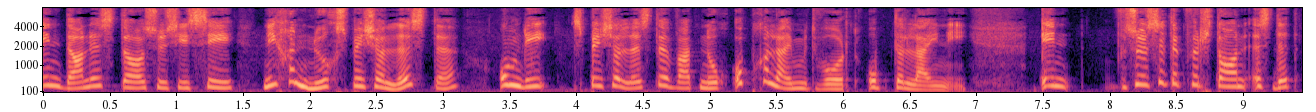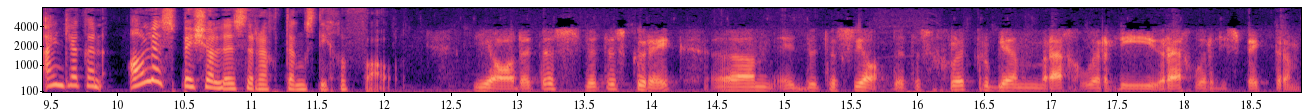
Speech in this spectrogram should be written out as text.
en dan is daar soos jy sê nie genoeg spesialiste om die spesialiste wat nog opgelei moet word op te lei nie. En soos ek verstaan, is dit eintlik in alle spesialisrigtinge die geval. Ja, dit is dit is korrek. Ehm um, dit is ja, dit is 'n groot probleem reg oor die reg oor die spektrum.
